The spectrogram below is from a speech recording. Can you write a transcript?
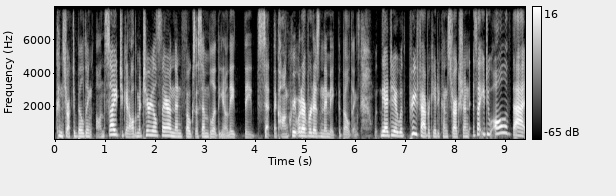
construct a building on site, to get all the materials there, and then folks assemble it. You know, they, they set the concrete, whatever it is, and they make the buildings. The idea with prefabricated construction is that you do all of that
